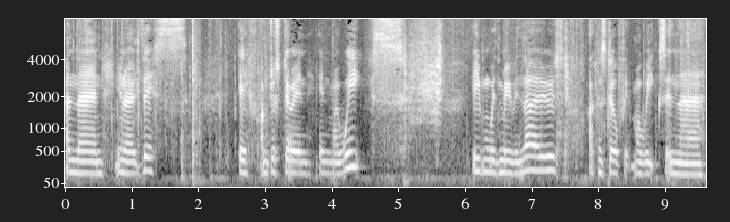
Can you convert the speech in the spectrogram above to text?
and then, you know, this if I'm just doing in my weeks, even with moving those, I can still fit my weeks in there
